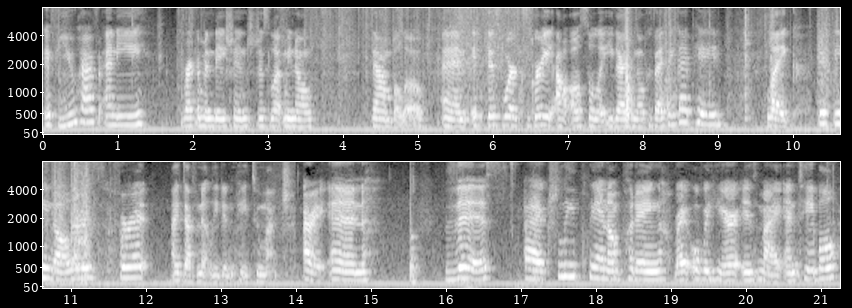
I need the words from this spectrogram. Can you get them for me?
If you have any recommendations just let me know down below. And if this works great. I'll also let you guys know because I think I paid like $15 for it I definitely didn't pay too much. All right, and this I actually plan on putting right over here is my end table.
